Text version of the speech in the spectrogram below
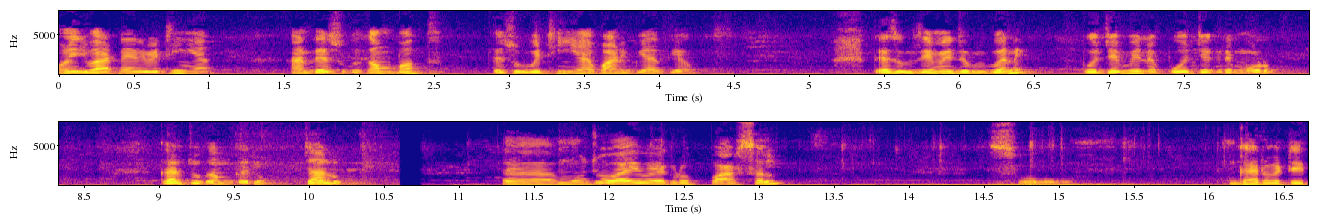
ઓની જ વાટ ને બેઠી ગયા અને તે શું કે કામ બંધ. તે શું બેઠી અહીંયા પાણી પીયાતી આવું? તે શું જેમી જમી બને? પો જમીને પોચ જેકડે મોડું. ઘરજો કામ કર્યું. ચાલુ. હું જો આવ્યો એકડો પાર્સલ. સો, ઘર વટી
